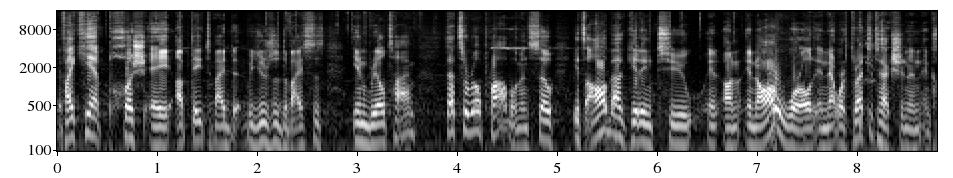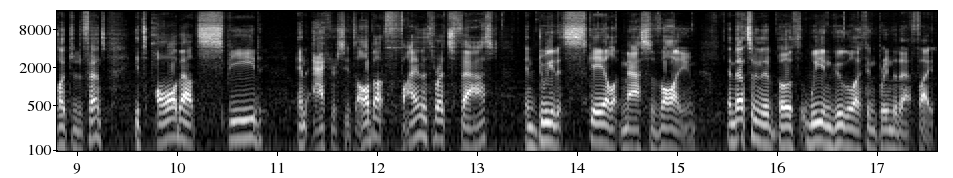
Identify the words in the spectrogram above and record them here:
if I can't push a update to my users' devices in real time, that's a real problem. And so it's all about getting to, in, on, in our world, in network threat detection and, and collective defense, it's all about speed and accuracy. It's all about finding the threats fast and doing it at scale at massive volume. And that's something that both we and Google, I think, bring to that fight.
